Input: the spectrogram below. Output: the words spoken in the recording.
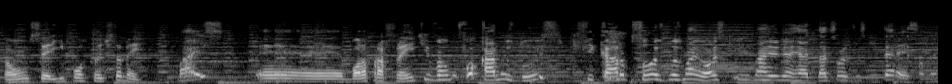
Então seria importante também. Mas é, bola para frente e vamos focar nos dois ficaram, são as duas maiores, que na realidade são as duas que interessam, né?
